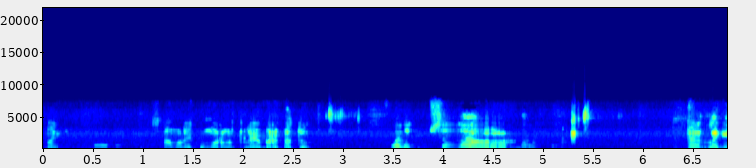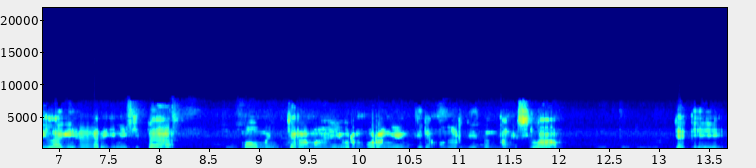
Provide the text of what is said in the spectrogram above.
baik. Assalamualaikum warahmatullahi wabarakatuh. Waalaikumsalam. Eh, Lagi-lagi hari ini kita mau menceramahi orang-orang yang tidak mengerti tentang Islam. Jadi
